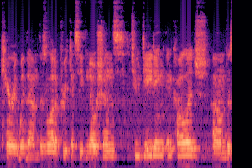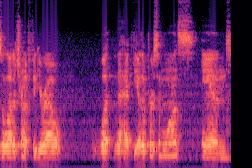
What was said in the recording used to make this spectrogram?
carry with them. There's a lot of preconceived notions to dating in college. Um, there's a lot of trying to figure out what the heck the other person wants and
